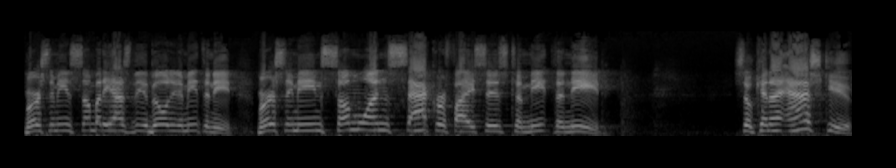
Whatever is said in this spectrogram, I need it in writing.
Mercy means somebody has the ability to meet the need. Mercy means someone sacrifices to meet the need. So, can I ask you,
